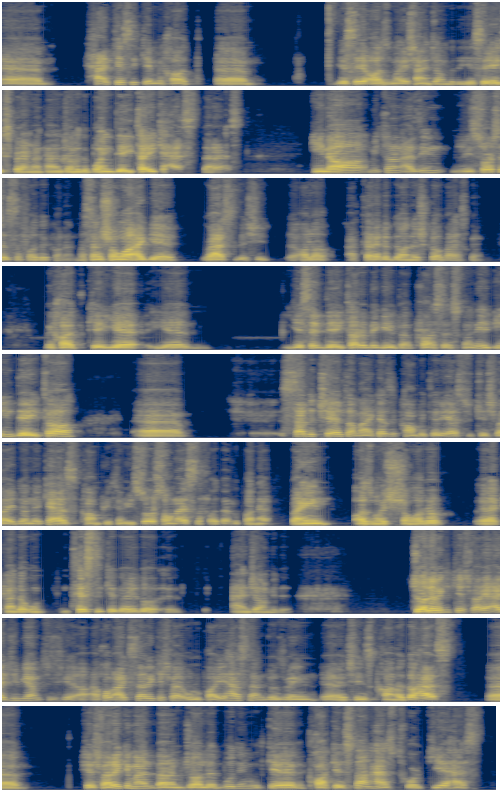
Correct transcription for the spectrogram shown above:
هر کسی که می‌خواد یه سری آزمایش انجام بده یه سری experiment انجام بده با این data یی که هست در اصل اینا می‌تونن از این resource استفاده کنن. مثلا شما اگه وصل بشید حالا از طریق دانشگاه وصل کنید. می‌خواد که یه یه یه سری data رو بگیرید و process کنید. این data 140 تا مرکز کامپیوتری از تو کشوری دنیا که از computer resource اونا استفاده می‌کنه و این آزمایش شما رو اون تستی که دارید رو انجام میده. جالبه که کشورهای عجیبی هم خب اکثر کشور اروپایی هستن جزو این چیز کانادا هست. کشورهایی که من برام جالب بود این بود که پاکستان هست ترکیه هست.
